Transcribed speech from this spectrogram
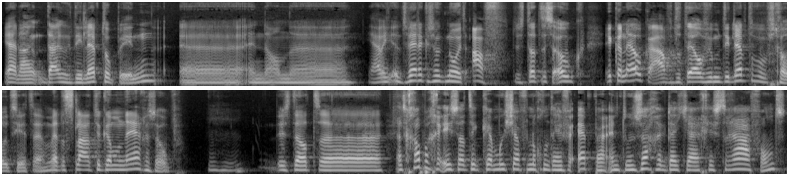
ja, dan duik ik die laptop in. Eh, en dan... eh, ja, het werk is ook nooit af. Dus dat is ook... Ik kan elke avond tot elf uur met die laptop op schoot zitten. Maar dat slaat natuurlijk helemaal nergens op. Mhm. Dus dat... eh, Het grappige is dat ik eh, moest jou vanochtend even appen. En toen zag ik dat jij gisteravond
